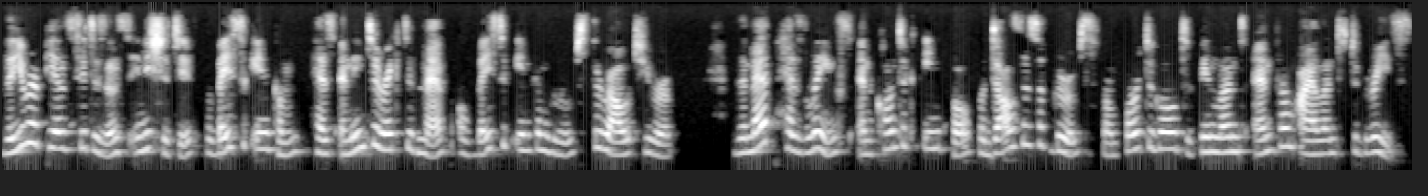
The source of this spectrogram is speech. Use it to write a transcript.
The European Citizens Initiative for Basic Income has an interactive map of basic income groups throughout Europe. The map has links and contact info for dozens of groups from Portugal to Finland and from Ireland to Greece.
